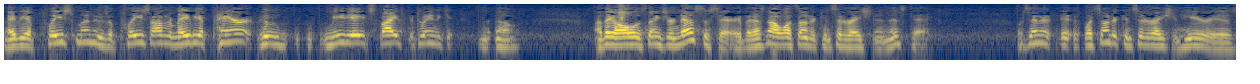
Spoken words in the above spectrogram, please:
maybe a policeman who's a police officer, maybe a parent who mediates fights between the kids. No. I think all those things are necessary, but that's not what's under consideration in this text. What's, in, what's under consideration here is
